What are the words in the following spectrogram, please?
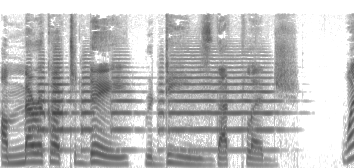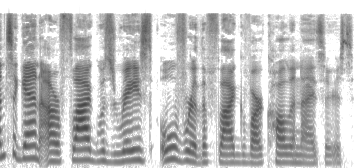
America today redeems that pledge. Once again, our flag was raised over the flag of our colonizers,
